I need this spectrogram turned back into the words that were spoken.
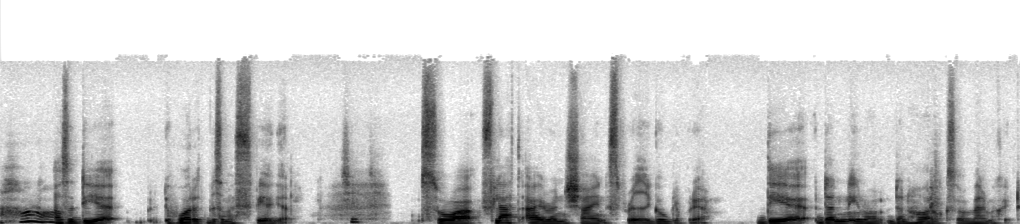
Aha, Alltså det... Håret blir som en spegel. shit. Så Flat Iron Shine Spray, googla på det. det den, innehåll, den har också värmeskydd.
